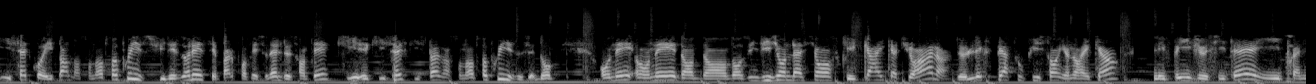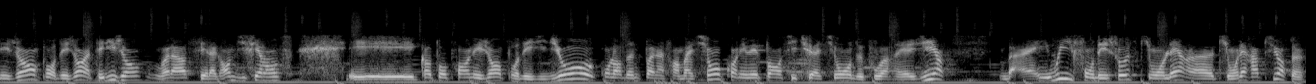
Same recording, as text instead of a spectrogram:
il sait de quoi il parle dans son entreprise. Je suis désolé, c'est pas le professionnel de santé qui, qui sait ce qui se passe dans son entreprise. Donc, on est, on est dans, dans, dans une vision de la science qui est caricaturale, de l'expert tout puissant, il y en aurait qu'un. Les pays que je citais, ils prennent les gens pour des gens intelligents. Voilà, c'est la grande différence. Et quand on prend les gens pour des idiots, qu'on leur donne pas l'information, qu'on les met pas en situation de pouvoir réagir, bah oui, ils font des choses qui ont l'air euh, qui ont l'air absurdes.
